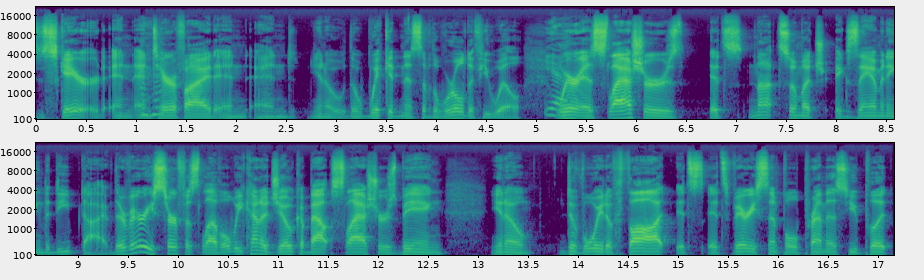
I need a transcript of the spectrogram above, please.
scared and and Mm-hmm. terrified and and you know the wickedness of the world if you will Yeah. whereas slashers it's not so much examining the deep dive they're very surface level we kind of joke about slashers being you know devoid of thought it's it's very simple premise you put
